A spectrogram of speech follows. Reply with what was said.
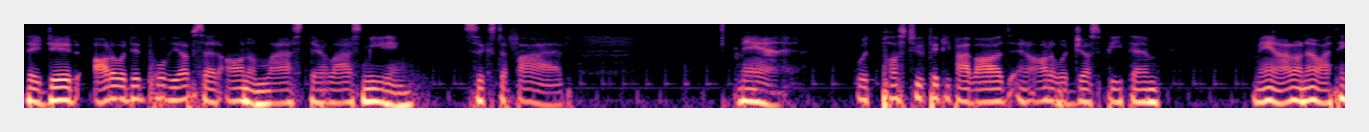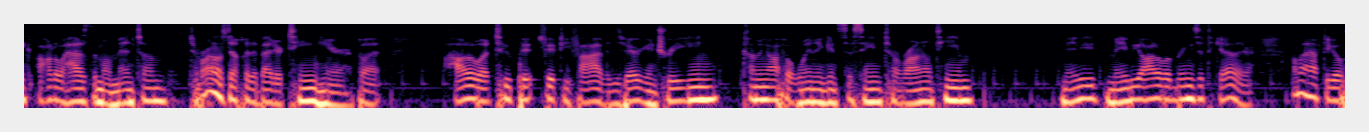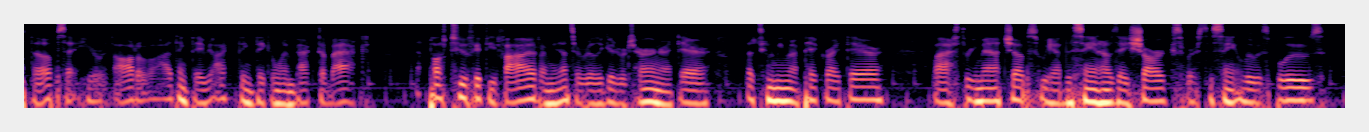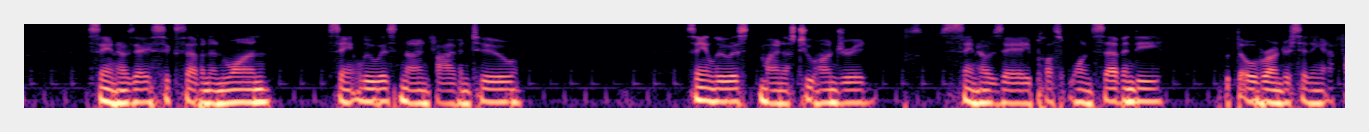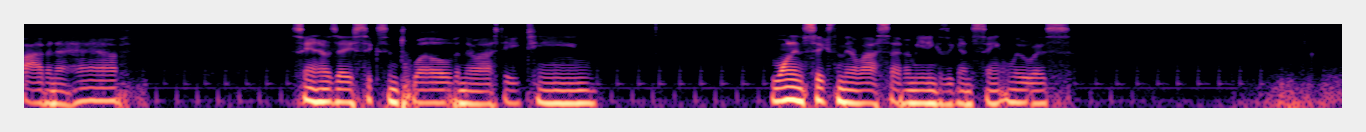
they did Ottawa did pull the upset on them last their last meeting, six to five. Man, with plus two fifty five odds and Ottawa just beat them. Man, I don't know. I think Ottawa has the momentum. Toronto's definitely the better team here, but Ottawa at two fifty five is very intriguing. Coming off a win against the same Toronto team, maybe maybe Ottawa brings it together. I'm gonna have to go with the upset here with Ottawa. I think they I think they can win back to back. Plus 255. I mean that's a really good return right there. That's gonna be my pick right there. Last three matchups we have the San Jose Sharks versus the St. Louis Blues. San Jose six seven and one. St. Louis nine five and two. St. Louis minus 200. San Jose plus 170 with the over under sitting at five and a half. San Jose six and twelve in their last eighteen. One and six in their last seven meetings against St. Louis.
